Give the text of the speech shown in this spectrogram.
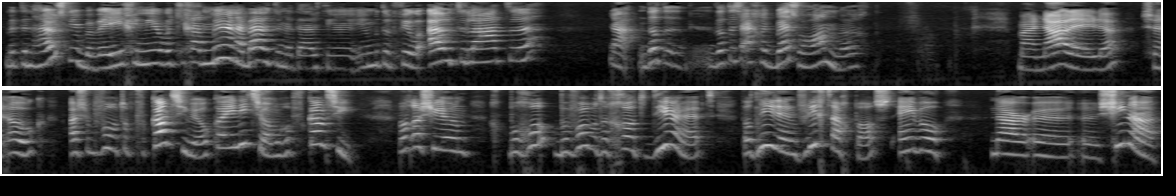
Met een huisdier beweeg je meer, want je gaat meer naar buiten met huisdier. Je moet er veel uit laten. Ja, dat, dat is eigenlijk best wel handig. maar nadelen zijn ook, als je bijvoorbeeld op vakantie wil, kan je niet zomaar op vakantie. Want als je een, bijvoorbeeld een groot dier hebt dat niet in een vliegtuig past en je wil naar eh, eh, China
